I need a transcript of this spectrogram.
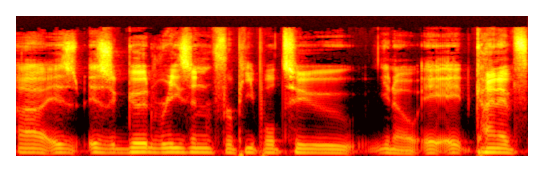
uh, is is a good reason for people to you know it, it kind of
